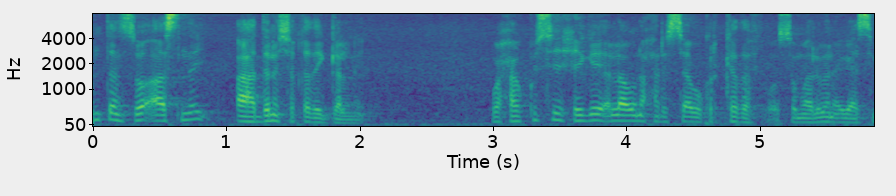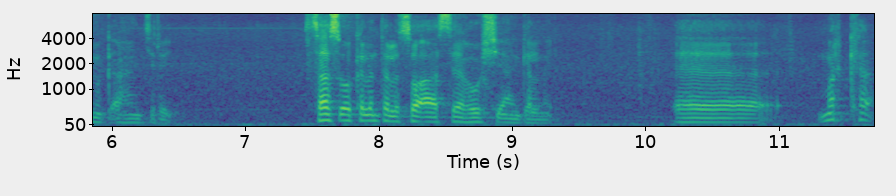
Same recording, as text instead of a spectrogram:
Intaan soo aasnay aa haddana shaqaday galnay. Waxaa ku sii xigay allah u naxariista kadaf oo soomaaliwan agaasimo ka ahaan jiray. Saas oo kale inta la soo aasaya hawshii aan galnay. Marka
